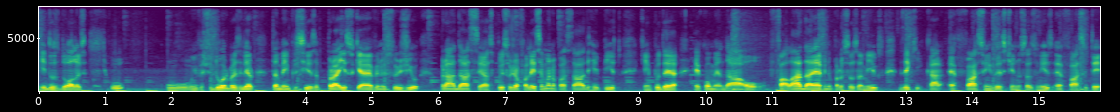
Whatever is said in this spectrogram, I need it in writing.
e dos dólares. O o investidor brasileiro também precisa. Para isso que a Avenue surgiu, para dar acesso. Por isso eu já falei semana passada e repito, quem puder recomendar ou falar da Avenue para os seus amigos, dizer que, cara, é fácil investir nos Estados Unidos, é fácil ter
